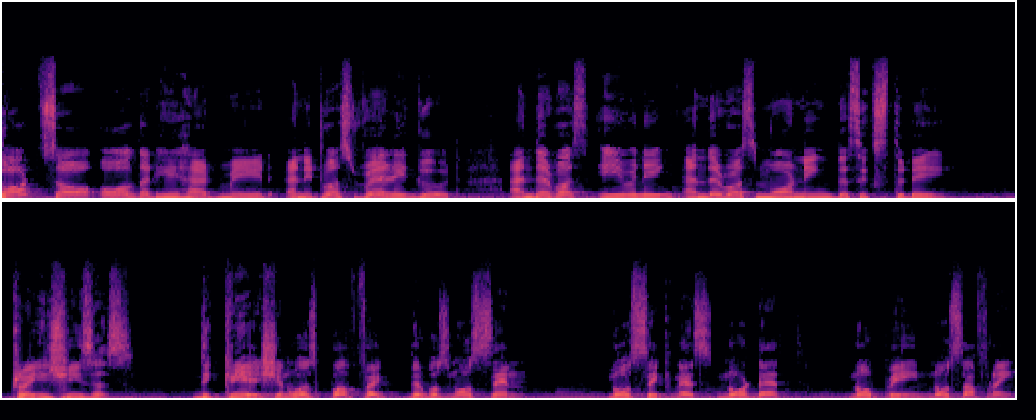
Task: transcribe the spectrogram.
God saw all that he had made, and it was very good. And there was evening and there was morning the sixth day. Praise Jesus. The creation was perfect. There was no sin, no sickness, no death, no pain, no suffering.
